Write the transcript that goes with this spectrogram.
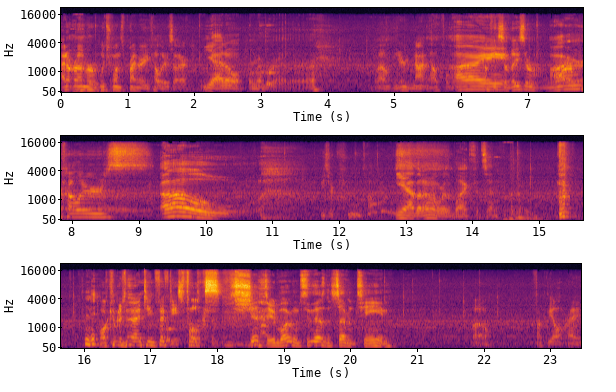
I don't remember which one's primary colors are. Yeah, I don't remember either. Well, you're not helpful. I. Okay, so these are warm colors. Oh. These are cool colors. Yeah, but I don't know where the black fits in. Welcome to the 1950s, folks. Shit, dude. Welcome to 2017. Whoa. Fuck the alt right.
